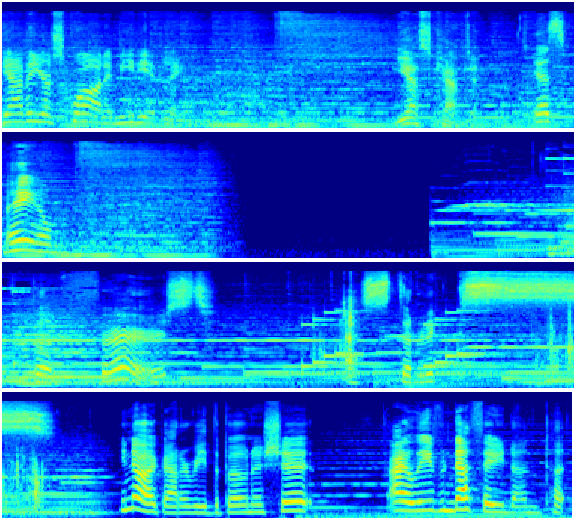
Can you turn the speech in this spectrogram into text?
gather your squad immediately. Yes, Captain. Yes, ma'am. But first, Asterix. You know I gotta read the bonus shit. I leave nothing untouched.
